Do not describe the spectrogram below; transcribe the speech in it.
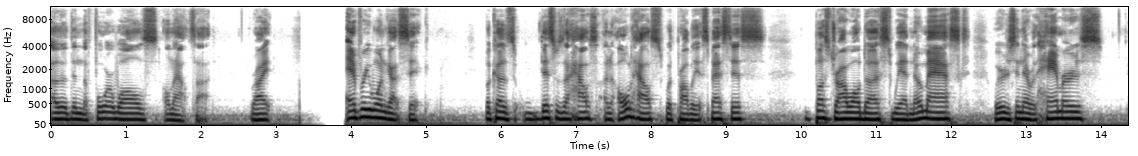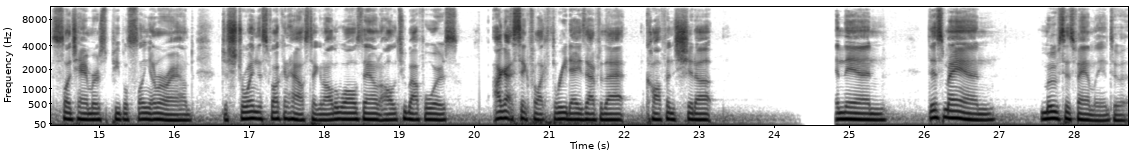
other than the four walls on the outside. Right. Everyone got sick because this was a house, an old house with probably asbestos, plus drywall dust. We had no masks. We were just in there with hammers, sledgehammers, people slinging them around, destroying this fucking house, taking all the walls down, all the two by fours. I got sick for like three days after that, coughing shit up. And then this man moves his family into it.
